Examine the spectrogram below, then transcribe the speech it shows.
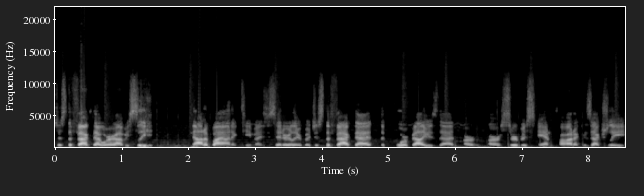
just the fact that we're obviously not a bionic team, as you said earlier, but just the fact that the core values that our, our service and product is actually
